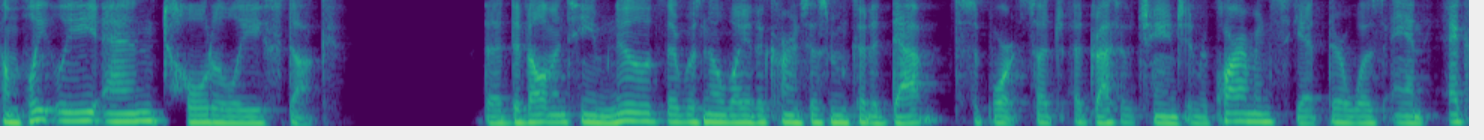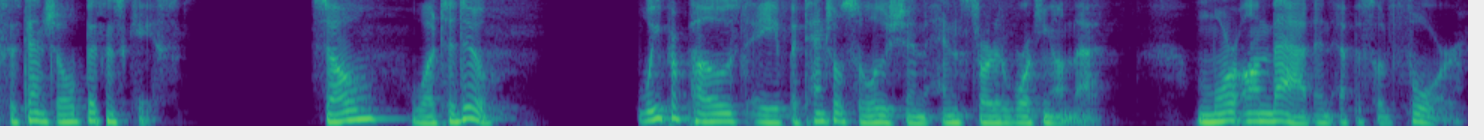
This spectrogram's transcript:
completely and totally stuck. The development team knew there was no way the current system could adapt to support such a drastic change in requirements, yet there was an existential business case. So, what to do? We proposed a potential solution and started working on that. More on that in episode 4.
